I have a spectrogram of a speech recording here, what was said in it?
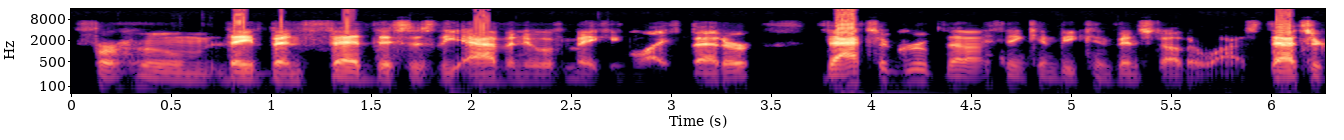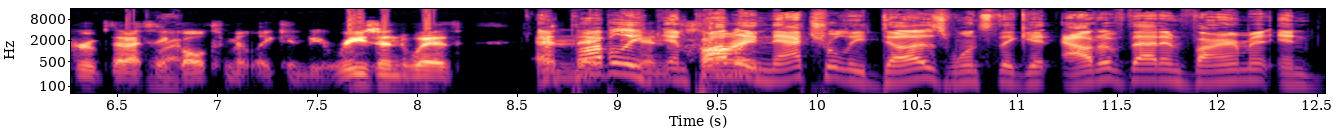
for whom they've been fed this is the avenue of making life better, that's a group that I think can be convinced otherwise. That's a group that I think Right. ultimately can be reasoned with. And, that probably and probably naturally does once they get out of that environment and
